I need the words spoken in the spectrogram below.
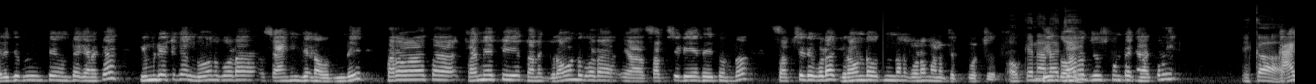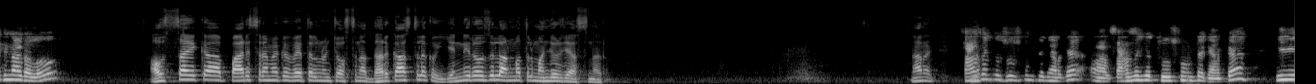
ఎలిజిబిలిటీ ఉంటే కనుక ఇమీడియట్గా లోన్ కూడా శాంక్షన్ చేయడం అవుతుంది. తర్వాత క్రమేపీ తన గ్రౌండ్ కూడా సబ్సిడీ ఏదైతే ఉందో సబ్సిడీ కూడా గ్రౌండ్ అవుతుందని కూడా మనం చెప్పుకోవచ్చు. దీని ద్వారా చూసుకుంటే కనుక ఇక కాకినాడలో ఔత్సాహిక పారిశ్రామికవేత్తల నుంచి వస్తున్న దరఖాస్తులకు ఎన్ని రోజుల్లో అనుమతులు మంజూరు చేస్తున్నారు? సహజంగా చూసుకుంటే కనుక సహజంగా చూసుకుంటే కనుక ఇది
